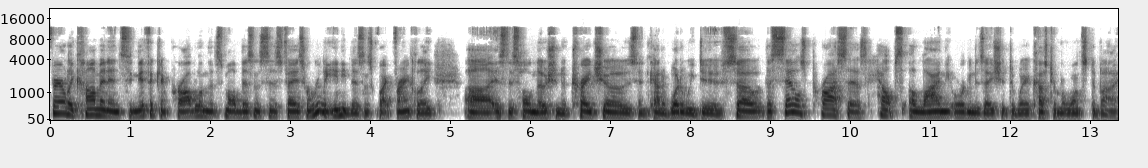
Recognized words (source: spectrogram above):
fairly common and significant problem that small businesses face, or really any business, quite frankly, uh, is this whole notion of trade shows and kind of what do we do. So the sales process helps align the organization to where a customer wants to buy.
